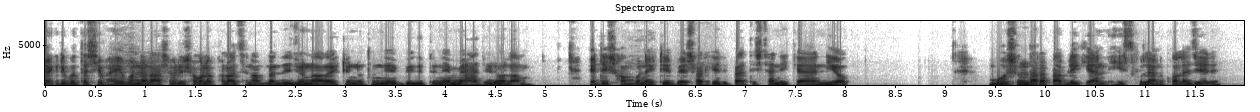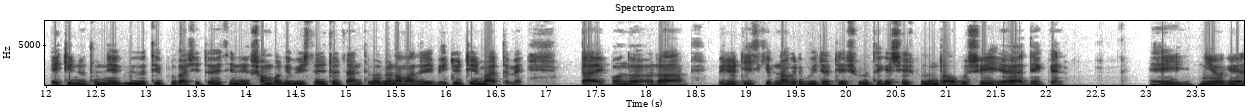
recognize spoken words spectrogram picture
চাকরি প্রত্যাশী ভাই বোনেরা, আশা করি সকলে ভালো আছেন। আপনাদের জন্য আরও একটি নতুন নিয়োগ বিজ্ঞপ্তি নিয়ে আমি হাজির হলাম। এটি সম্পূর্ণ একটি বেসরকারি প্রাতিষ্ঠানিক নিয়োগ। Bashundhara public and school and কলেজের একটি নতুন নিয়োগ বিজ্ঞপ্তি প্রকাশিত হয়েছে। নিয়োগ সম্পর্কে বিস্তারিত জানতে পারবেন আমাদের এই ভিডিওটির মাধ্যমে। তাই বন্ধুরা, ভিডিওটি স্কিপ না করে ভিডিওটি শুরু থেকে শেষ পর্যন্ত অবশ্যই দেখবেন। এই নিয়োগের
